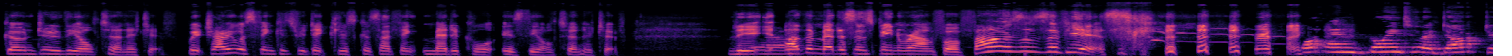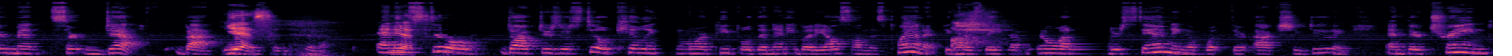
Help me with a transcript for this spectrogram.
Go and do the alternative, which I always think is ridiculous because I think medical is the alternative. The yeah. other medicine's been around for thousands of years. right. Well, and going to a doctor meant certain death back. Yes. And yes. it's still doctors are still killing more people than anybody else on this planet because oh. they have no understanding of what they're actually doing, and they're trained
